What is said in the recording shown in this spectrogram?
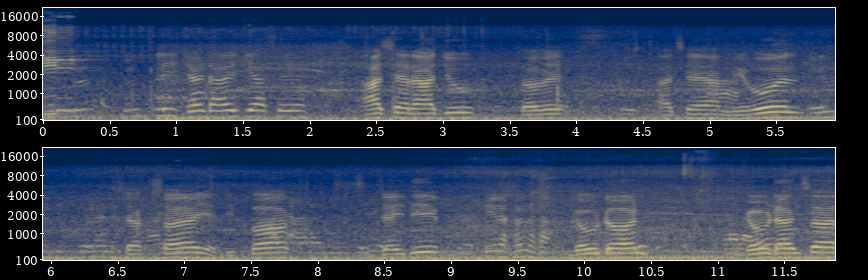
સિમ્પલી જડ આવી ગયા છે આ છે રાજુ તો હવે આ છે આ મેહુલ અક્ષય દીપક જયદીપ ગૌડન ગૌ ડાન્સર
